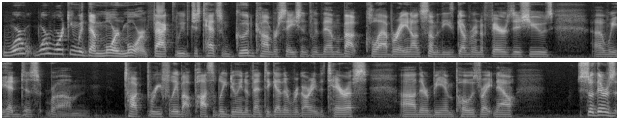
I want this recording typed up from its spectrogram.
We're we're working with them more and more. In fact, we've just had some good conversations with them about collaborating on some of these government affairs issues. Uh, we had just um, talked briefly about possibly doing an event together regarding the tariffs uh, that are being imposed right now. So there's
